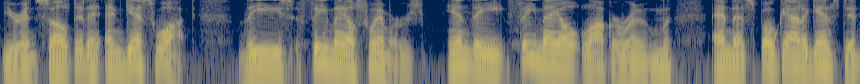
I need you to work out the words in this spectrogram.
you're insulted. And guess what? These female swimmers in the female locker room and that spoke out against it,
